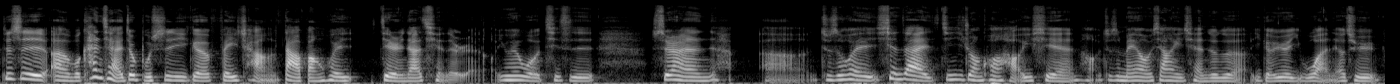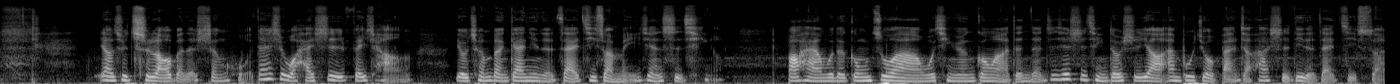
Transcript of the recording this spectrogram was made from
就是呃，我看起来就不是一个非常大方会借人家钱的人。因为我其实虽然呃，就是会现在经济状况好一些，好，就是没有像以前就是一个月一万要去要去吃老本的生活，但是我还是非常。有成本概念的在计算每一件事情啊，包含我的工作啊，我请员工啊等等，这些事情都是要按部就班、脚踏实地的在计算。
